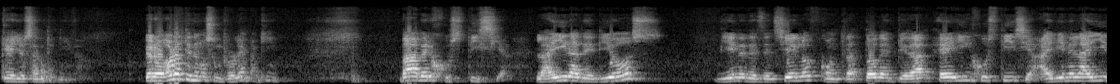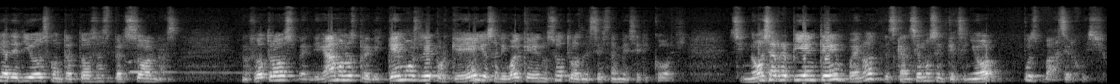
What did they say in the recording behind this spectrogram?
que ellos han tenido. Pero ahora tenemos un problema aquí. Va a haber justicia. La ira de Dios viene desde el cielo contra toda impiedad e injusticia. Ahí viene la ira de Dios contra todas esas personas. Nosotros bendigámoslos, prediquémosle, porque ellos, al igual que nosotros, necesitan misericordia. Si no se arrepienten, bueno, descansemos en que el Señor pues, va a hacer juicio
